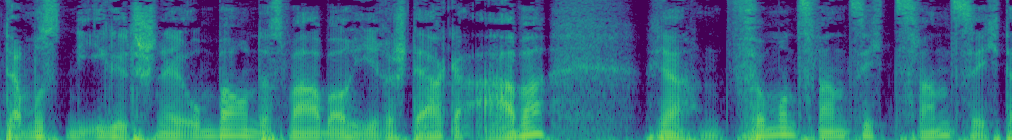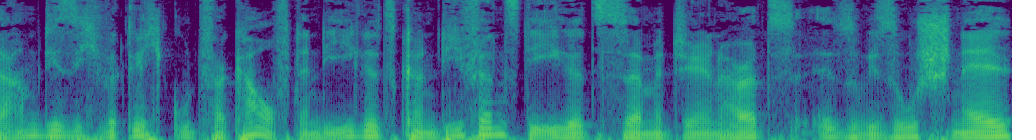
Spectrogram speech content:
Da mussten die Eagles schnell umbauen, das war aber auch ihre Stärke. Aber ja, 25-20, da haben die sich wirklich gut verkauft. Denn die Eagles können Defense, die Eagles äh, mit Jalen Hurts äh, sowieso schnell,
